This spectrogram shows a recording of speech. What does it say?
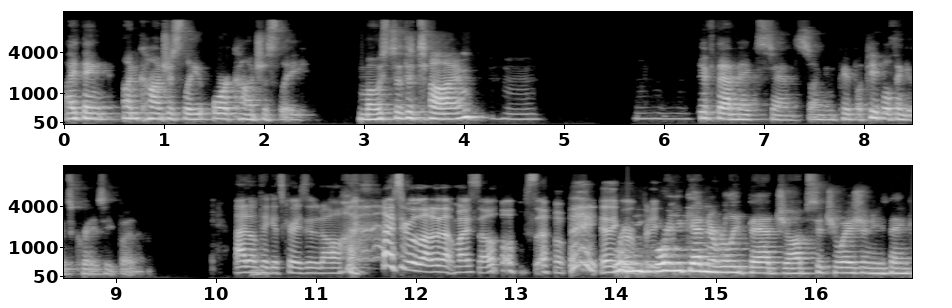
I think unconsciously or consciously most of the time. Mm-hmm. Mm-hmm. If that makes sense. I mean, people people think it's crazy, but I don't think it's crazy at all. I do a lot of that myself. So I think or, you, pretty... or you get in a really bad job situation, you think,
